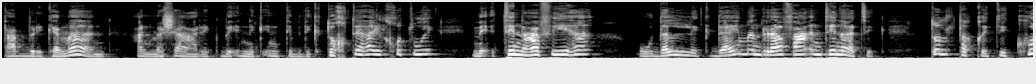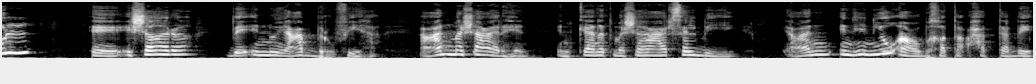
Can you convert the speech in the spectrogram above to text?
تعبري كمان عن مشاعرك بإنك انت بدك تخطي هاي الخطوة مقتنعة فيها وضلك دايما رافعة انتناتك تلتقطي كل آه، إشارة بأنه يعبروا فيها عن مشاعرهن إن كانت مشاعر سلبية عن إنهن يوقعوا بخطأ حتى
